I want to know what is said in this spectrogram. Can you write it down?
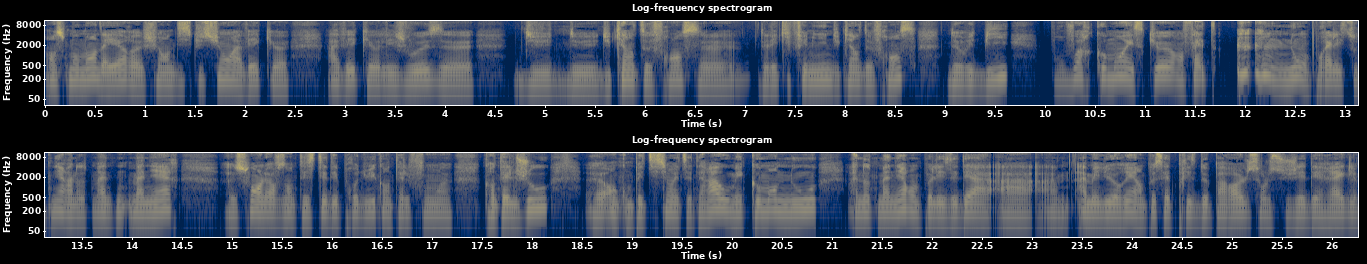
en ce moment. D'ailleurs, je suis en discussion avec, avec les joueuses du, du, du 15 de France, de l'équipe féminine du 15 de France de rugby, pour voir comment est-ce que, en fait, nous, on pourrait les soutenir à notre manière, euh, soit en leur faisant tester des produits quand elles font, euh, quand elles jouent euh, en compétition, etc. Ou mais comment nous, à notre manière, on peut les aider à, à, à, améliorer un peu cette prise de parole sur le sujet des règles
